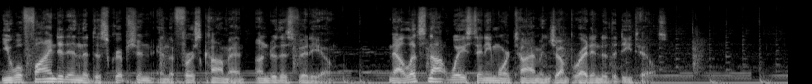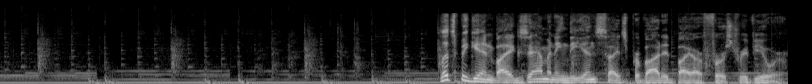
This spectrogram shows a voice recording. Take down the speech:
You will find it in the description in the first comment under this video. Now let's not waste any more time and jump right into the details. Let's begin by examining the insights provided by our first reviewer.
